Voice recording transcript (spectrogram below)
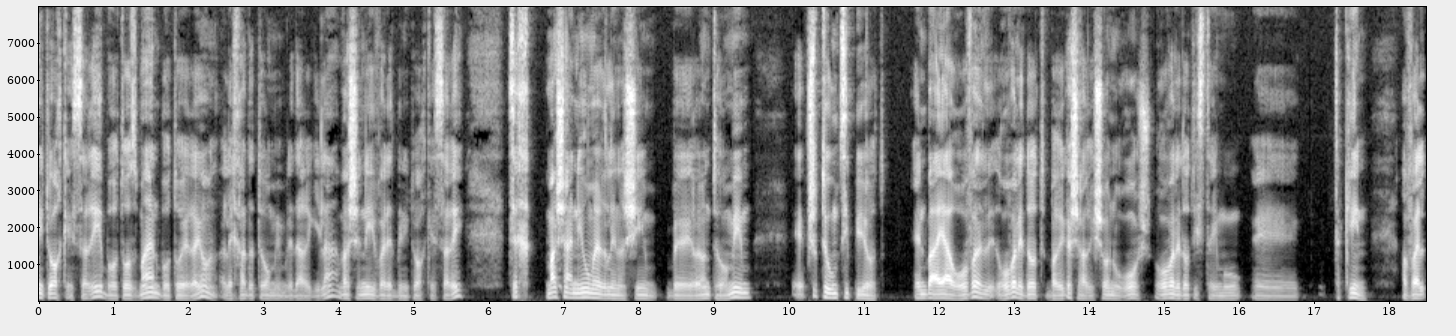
ניתוח קיסרי באותו זמן, באותו הריון, על אחד התאומים לידה רגילה, והשני ייוולד בניתוח קיסרי. צריך, מה שאני אומר לנשים בהריון תאומים, אה, פשוט תיאום ציפיות. אין בעיה, רוב, רוב הלידות, ברגע שהראשון הוא ראש, רוב הלידות יסתיימו אה, תקין, אבל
